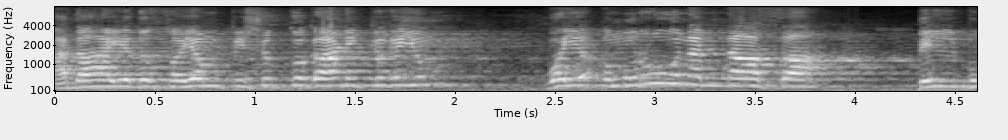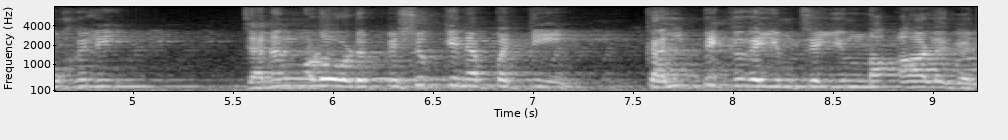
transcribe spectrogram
അതായത് സ്വയം പിശുക്കു കാണിക്കുകയും ബിൽ ബുഹ്ലി ജനങ്ങളോട് പിശുക്കിനെ പറ്റി കൽപ്പിക്കുകയും ചെയ്യുന്ന ആളുകൾ.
